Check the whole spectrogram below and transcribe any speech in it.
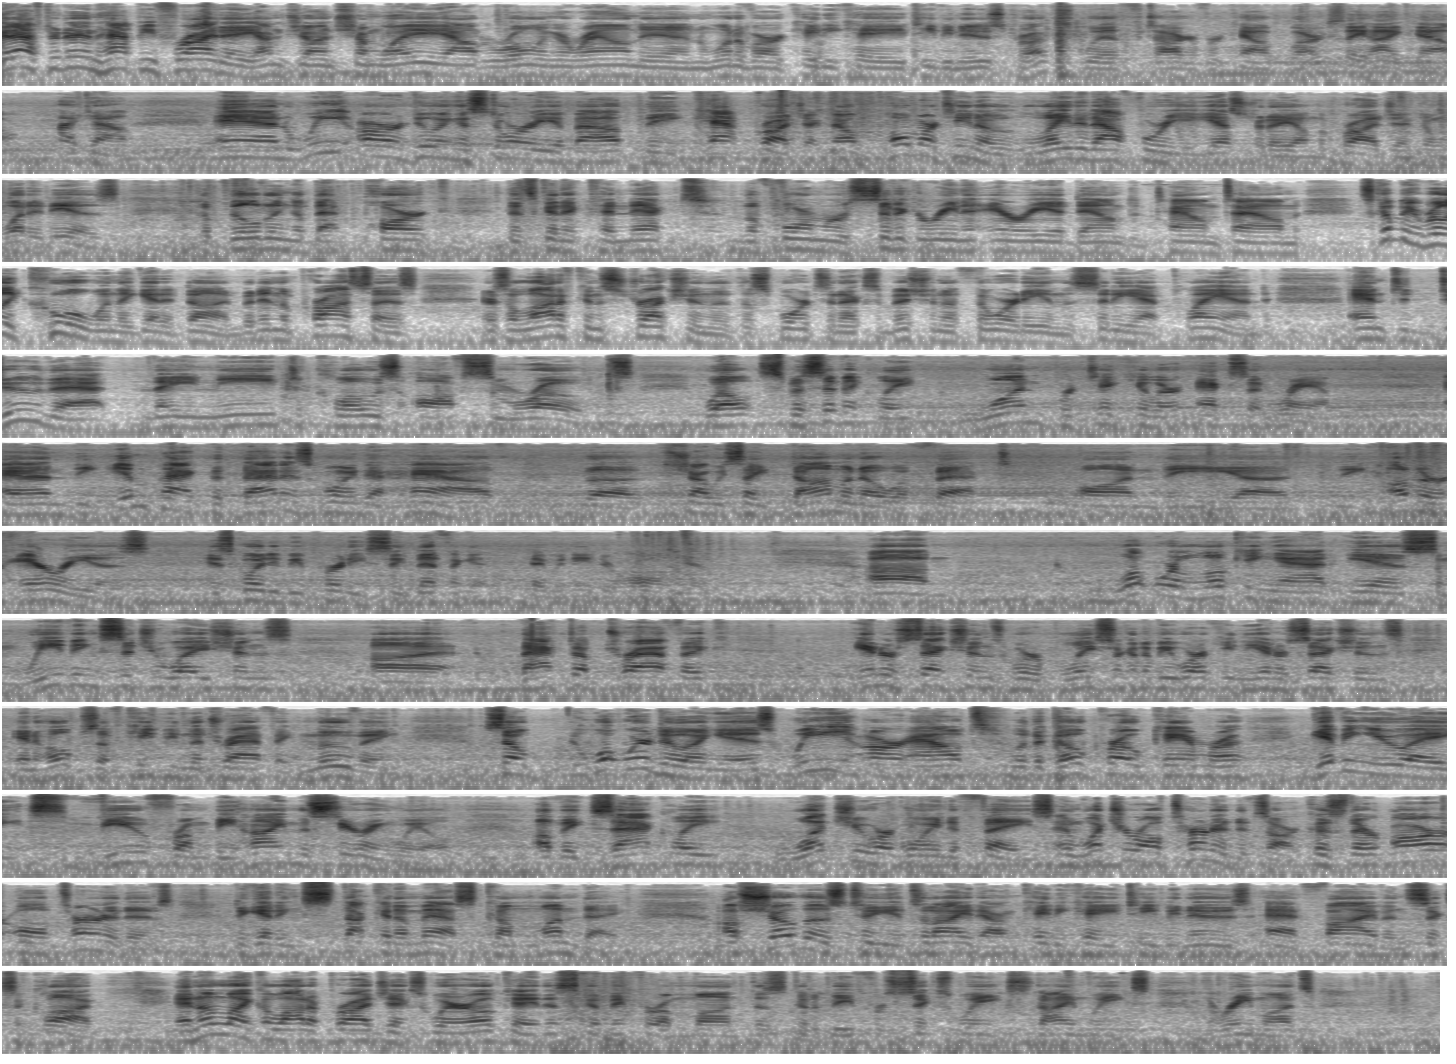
Good afternoon, happy Friday. I'm John Shumway out rolling around in one of our KDKA TV news trucks with photographer Cal Clark. Say hi, Cal. Hi, Cal. And we are doing a story about the CAP project. Now, Paul Martino laid it out for you yesterday on the project and what it is. The building of that park that's going to connect the former Civic Arena area down to Downtown. It's going to be really cool when they get it done, but in the process, there's a lot of construction that the Sports and Exhibition Authority and the city have planned. And to do that, they need to close off some roads. Well, specifically, one particular exit ramp and the impact that that is going to have the shall we say domino effect on the uh, the other areas is going to be pretty significant that we need to roll here. Um, what we're looking at is some weaving situations uh, backed up traffic intersections where police are going to be working the intersections in hopes of keeping the traffic moving. So what we're doing is we are out with a GoPro camera giving you a view from behind the steering wheel of exactly what you are going to face and what your alternatives are because there are alternatives to getting stuck in a mess come Monday. I'll show those to you tonight on KDKA TV News at 5 and 6 o'clock. And unlike a lot of projects where, okay, this is going to be for a month, this is going to be for six weeks, nine weeks, three months,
